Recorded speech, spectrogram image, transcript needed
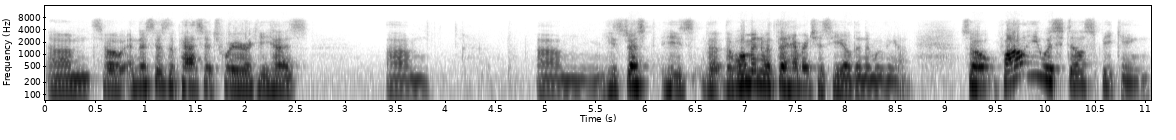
Um, so, and this is the passage where he has, um, um, he's just, he's, the, the woman with the hemorrhage has healed, and they're moving on. So while he was still speaking,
